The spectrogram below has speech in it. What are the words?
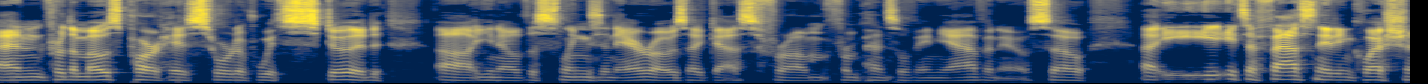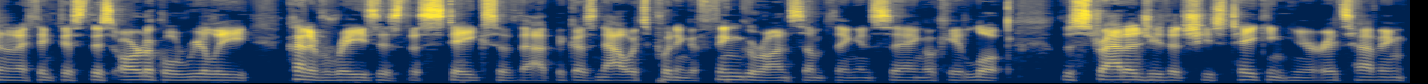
and for the most part has sort of withstood, uh, you know, the slings and arrows, I guess, from from Pennsylvania Avenue. So uh, it's a fascinating question, and I think this this article really kind of raises the stakes of that because now it's putting a finger on something and saying, okay, look, the strategy that she's taking here, it's having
